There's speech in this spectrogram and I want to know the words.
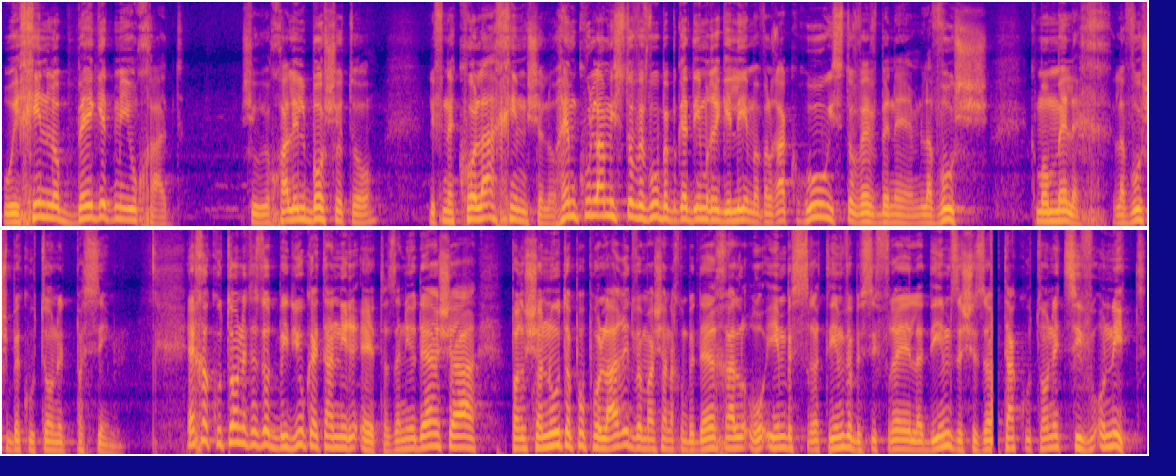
הוא הכין לו בגד מיוחד, שהוא יוכל ללבוש אותו לפני כל האחים שלו. הם כולם הסתובבו בבגדים רגילים, אבל רק הוא הסתובב ביניהם, לבוש כמו מלך, לבוש בכותונת פסים. איך הכותונת הזאת בדיוק הייתה נראית? אז אני יודע שהפרשנות הפופולרית ומה שאנחנו בדרך כלל רואים בסרטים ובספרי ילדים זה שזו הייתה כותונת צבעונית,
